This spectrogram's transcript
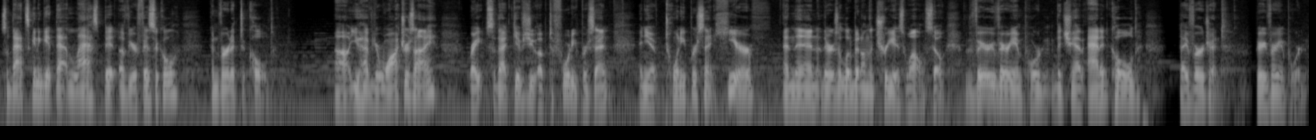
So that's going to get that last bit of your physical converted to cold. Uh, you have your Watcher's Eye, right? So that gives you up to 40%, and you have 20% here, and then there's a little bit on the tree as well. So very, very important that you have added cold, divergent. Very, very important.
